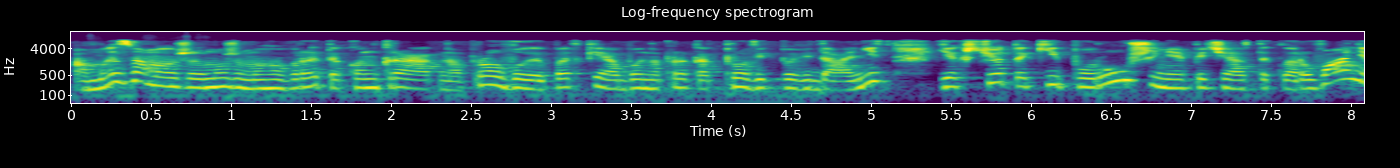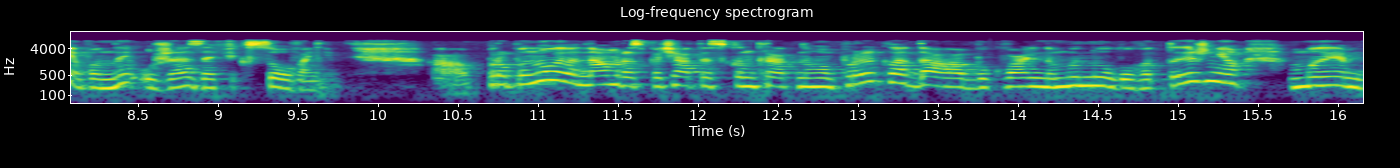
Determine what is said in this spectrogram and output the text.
А ми з вами вже можемо говорити конкретно про випадки або, наприклад, про відповідальність, якщо такі порушення під час декларування вони вже зафіксовані. Пропоную нам розпочати з конкретного прикладу. Буквально минулого тижня ми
